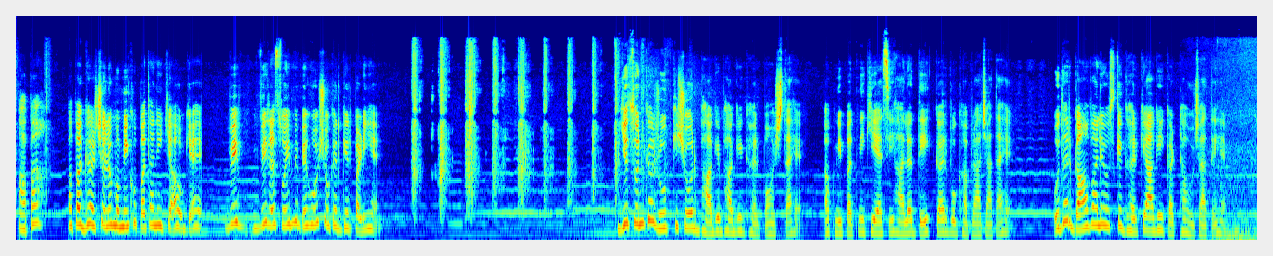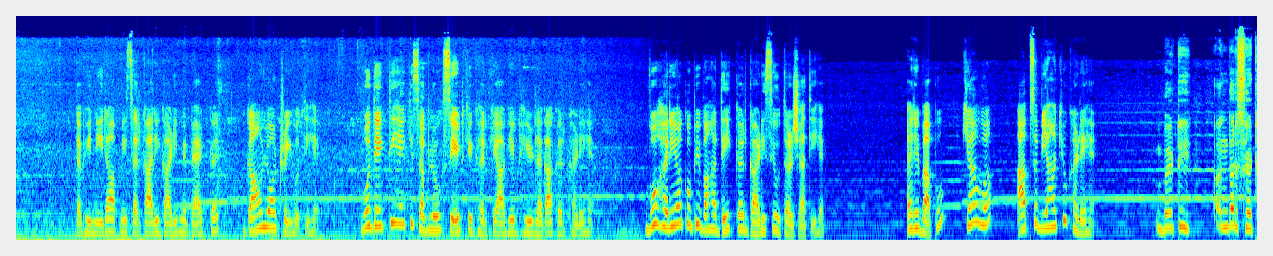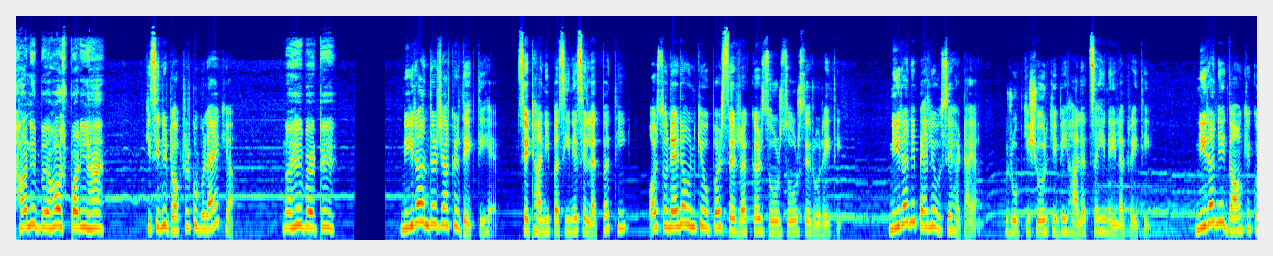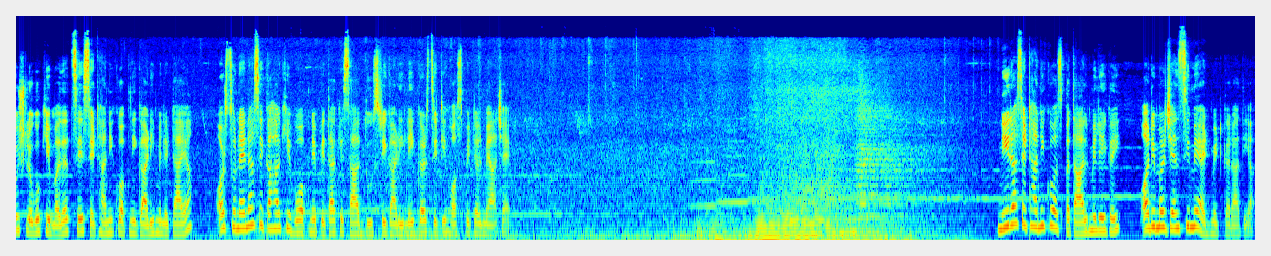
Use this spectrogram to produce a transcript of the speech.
पापा पापा घर चलो, मम्मी को पता नहीं क्या हो गया है। वे वे रसोई में बेहोश होकर गिर पड़ी हैं। ये सुनकर रूप किशोर भागे भागे घर पहुँचता है। अपनी पत्नी की ऐसी हालत देखकर वो घबरा जाता है। उधर गाँव वाले उसके घर के आगे इकट्ठा हो जाते हैं। तभी नीरा अपनी सरकारी गाड़ी में बैठकर गाँव लौट रही होती है। वो देखती है कि सब लोग सेठ के घर के आगे भीड़ लगाकर खड़े हैं। वो हरिया को भी वहाँ देखकर गाड़ी से उतर जाती है। अरे बापू, क्या हुआ? आप सब यहाँ क्यों खड़े हैं? बेटी, अंदर सेठानी बेहोश पड़ी हैं। किसी ने डॉक्टर को बुलाया क्या? नहीं बेटी। नीरा अंदर जाकर देखती है। सेठानी पसीने से लथपथ थी और सुनैना उनके ऊपर सिर रखकर ज़ोर ज़ोर से रो रही थी। नीरा ने पहले उसे हटाया। रूप किशोर की भी हालत सही नहीं लग रही थी। नीरा ने गाँव के कुछ लोगों की मदद से सेठानी को अपनी गाड़ी में लिटाया और सुनैना से कहा कि वो अपने पिता के साथ दूसरी गाड़ी लेकर सिटी हॉस्पिटल में आ जाए। नीरा सेठानी को अस्पताल में ले गई और इमरजेंसी में एडमिट करा दिया।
